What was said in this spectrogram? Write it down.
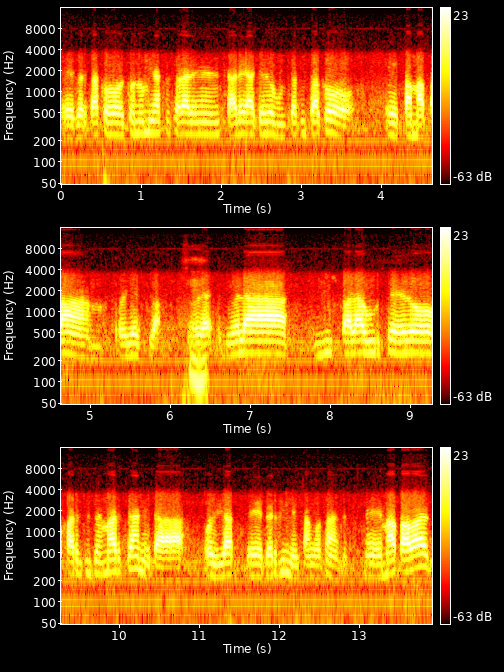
e, bertako ekonomia sozialaren zareak edo bultzatutako e, pamapam proiektua. Hmm. Duela iruzpala urte edo jarri zuten martxan eta hori da e, berdin izango zen. E, mapa bat,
